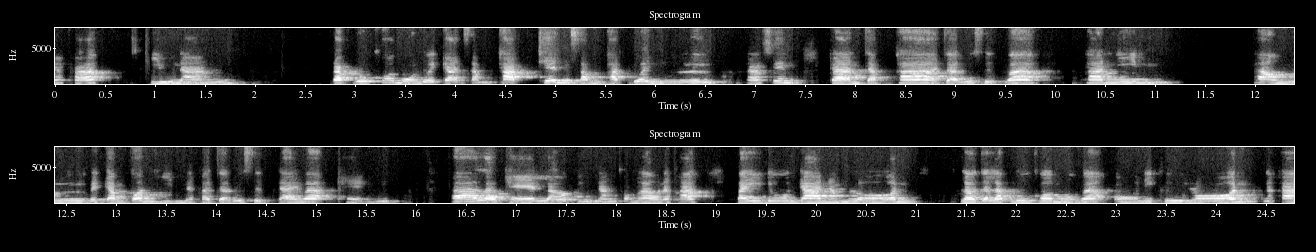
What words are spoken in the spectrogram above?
นะคะผิวหนัง รับรู้ข้อมูลโดยการสัมผัส เช่น สัมผัสด้วยมือนะคะเช่น การจับผ้าจะรู้สึกว่าผ้านิ่ม ถ้าเอามือไปกำก้อนหินนะคะ จะรู้สึกได้ว่าแข็ง ถ้าเราแขนเราผิวหนังของเรานะคะ ไปโดนการน้ำร้อน เราจะรับรู้ข้อมูลว่า อ๋อ นี่คือร้อนนะคะ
